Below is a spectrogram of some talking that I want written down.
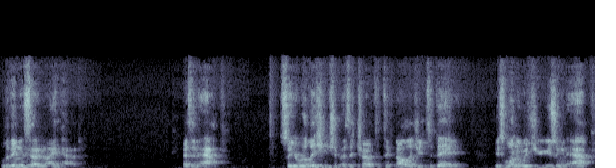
living inside an iPad as an app. So your relationship as a child to technology today is one in which you're using an app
